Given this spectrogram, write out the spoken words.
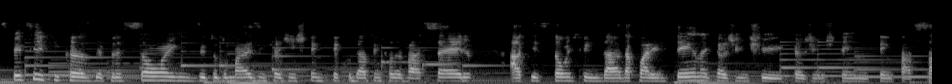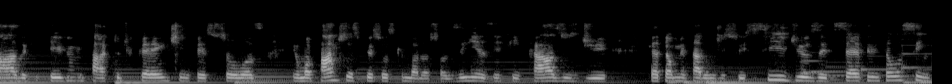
específicas, depressões e tudo mais, em que a gente tem que ter cuidado, tem que levar a sério. A questão, enfim, da, da quarentena que a gente, que a gente tem, tem passado, que teve um impacto diferente em pessoas, em uma parte das pessoas que moram sozinhas, enfim, casos de que até aumentaram de suicídios, etc. Então, assim,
